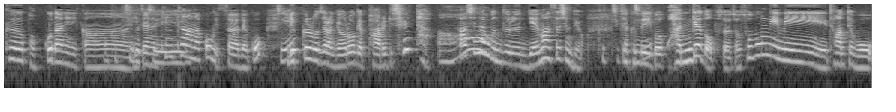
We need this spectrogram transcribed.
벗고 다니니까 어, 그치, 이제는 그치. 틴트 하나 꼭 있어야 되고 그치? 립글로즈랑 여러 개 바르기 싫다 아, 하시는 분들은 얘만 쓰시면 돼요. 그치, 제가 그치. 근데 이거 관계도 없어요. 저 소봉님이 저한테 뭐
